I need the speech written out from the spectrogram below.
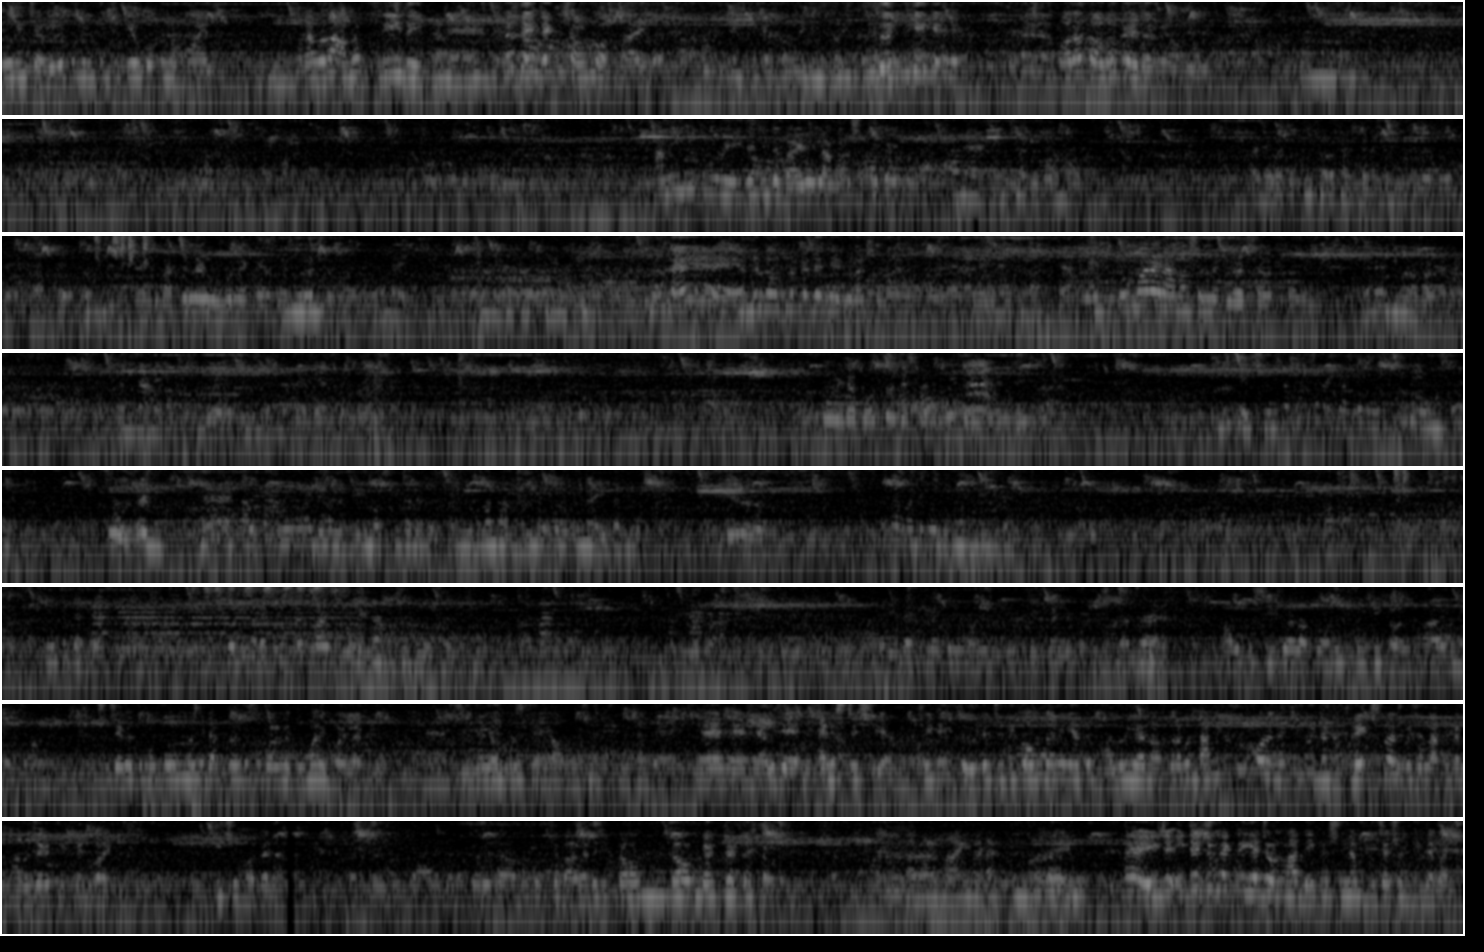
পরিচয়? এরকমের কিন্তু কেউ কখনো হয় কোন মানে ডাক্তারের কাছে বলে তোমারই ভয় লাগে। হ্যাঁ হ্যাঁ হ্যাঁ ওই যে অ্যানেস্টেশিয়া সেটাই তো ওইটা যদি কম দামে এত ভালো ইয়া না করে আবার দামিটা তো করে না কিন্তু ফ্লেক্স তো আসবে যে না ভালো জায়গায় ট্রিটমেন্ট করে কিছু হবে না। আরে যারা করে দাও আমি হচ্ছে বাংলাদেশের টপ টপ ডাক্তার দেখাবো হ্যাঁ এই যে এটার জন্য একটা ইয়ে জন্মা দেখা শুনে বুঝা সব দিতে পারে।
